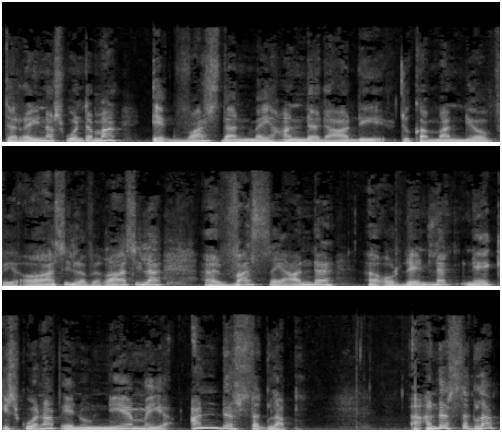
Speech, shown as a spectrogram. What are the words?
te reinig skoon te maak ek was dan my hande daardie tukamandio vir asila vir asila was sy hande uh, ordentlik netjies skoon af en nou neem my ander stuk lap. 'n ander stuk lap.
